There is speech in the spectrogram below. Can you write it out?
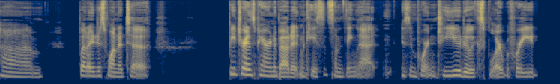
Um, but I just wanted to be transparent about it in case it's something that is important to you to explore before you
